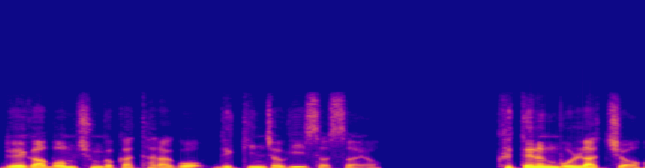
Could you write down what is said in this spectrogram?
뇌가 멈춘 것 같아라고 느낀 적이 있었어요. 그때는 몰랐죠?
